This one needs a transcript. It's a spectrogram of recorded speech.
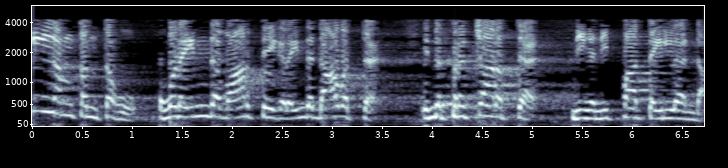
இல்லம் தந்தகு உங்களோட இந்த வார்த்தைகளை இந்த தாவத்தை இந்த பிரச்சாரத்தை நீங்க நிப்பாட்ட இல்லண்டா.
